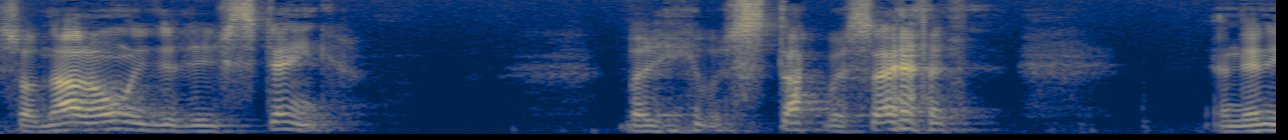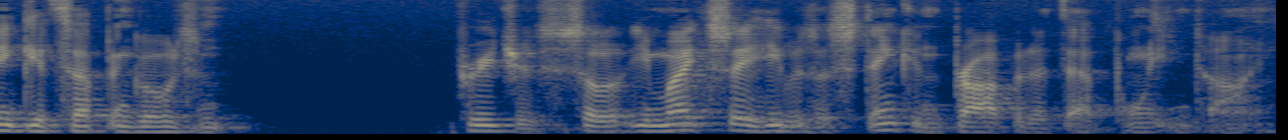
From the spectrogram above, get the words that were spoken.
So not only did he stink, but he was stuck with sand. And then he gets up and goes and preaches. So you might say he was a stinking prophet at that point in time.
